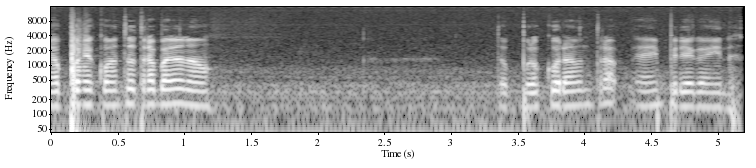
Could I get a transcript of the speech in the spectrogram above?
Eu por enquanto tô trabalhando não. Tô procurando é, emprego ainda.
